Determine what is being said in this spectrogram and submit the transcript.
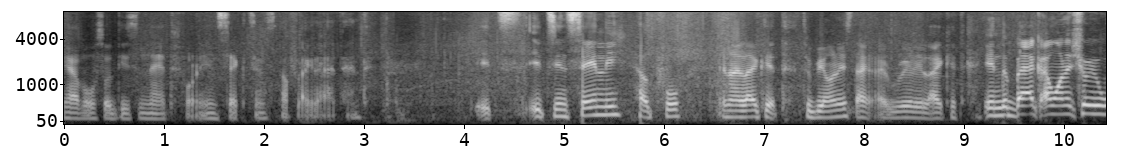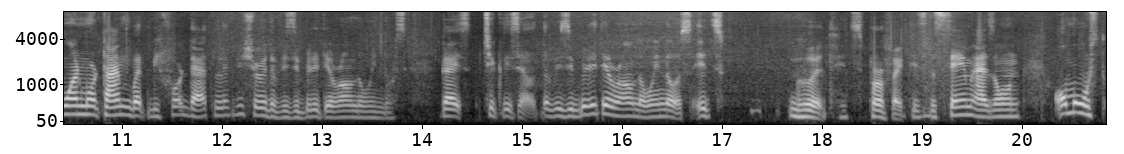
You have also this net for insects and stuff like that. And it's it's insanely helpful and I like it to be honest I, I, really like it. In the back I want to show you one more time but before that let me show you the visibility around the windows. Guys check this out. The visibility around the windows it's good. It's perfect. It's the same as on almost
